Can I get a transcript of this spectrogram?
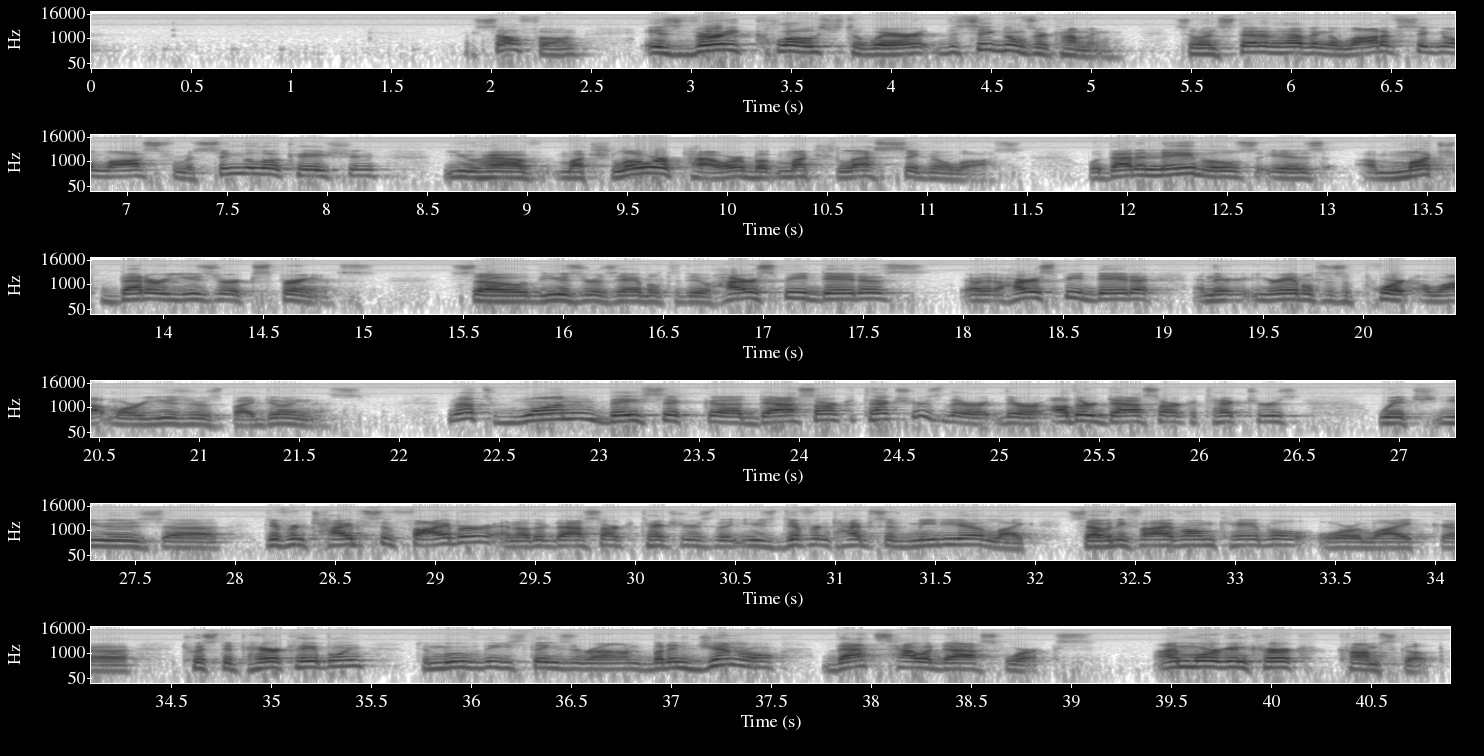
their cell phone, is very close to where the signals are coming. So instead of having a lot of signal loss from a single location, you have much lower power but much less signal loss. What that enables is a much better user experience. So the user is able to do higher speed, datas, uh, higher speed data, and you're able to support a lot more users by doing this. And that's one basic uh, DAS architectures. There, there are other DAS architectures which use uh, different types of fiber and other DAS architectures that use different types of media like 75 ohm cable or like uh, twisted pair cabling to move these things around. But in general, that's how a DAS works. I'm Morgan Kurk, CommScope.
